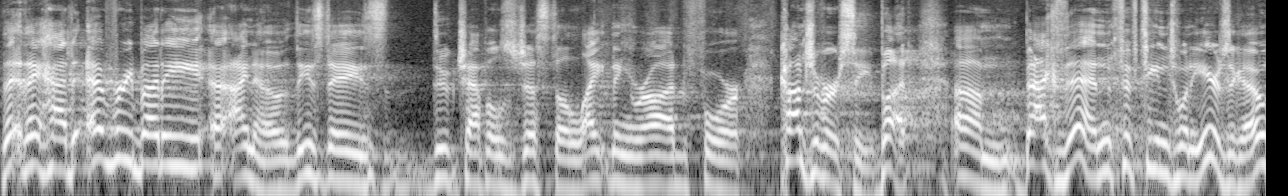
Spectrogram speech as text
They, they had everybody, uh, I know, these days Duke Chapel's just a lightning rod for controversy, but um, back then, 15, 20 years ago,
